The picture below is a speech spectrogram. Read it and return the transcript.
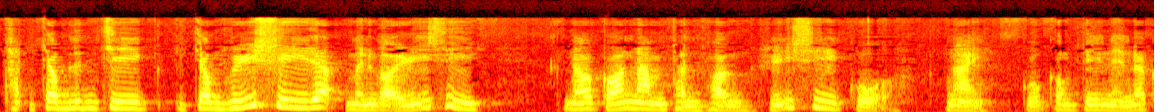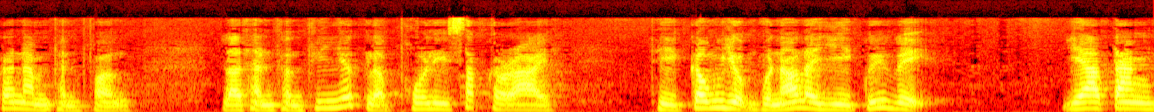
Th trong linh chi trong rishi đó mình gọi rishi nó có 5 thành phần. Rishi của này của công ty này nó có 5 thành phần. Là thành phần thứ nhất là polysaccharide. Thì công dụng của nó là gì quý vị? Gia tăng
